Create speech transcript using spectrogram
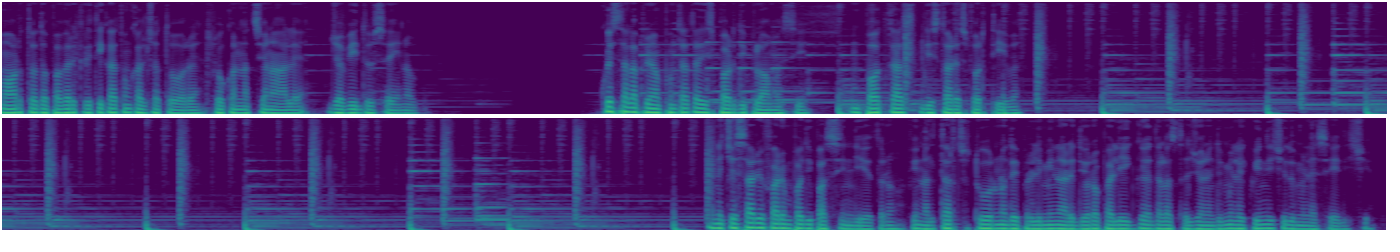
morto dopo aver criticato un calciatore, suo connazionale, Javid Huseinov. Questa è la prima puntata di Sport Diplomacy, un podcast di storie sportive. È necessario fare un po' di passi indietro, fino al terzo turno dei preliminari di Europa League della stagione 2015-2016.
